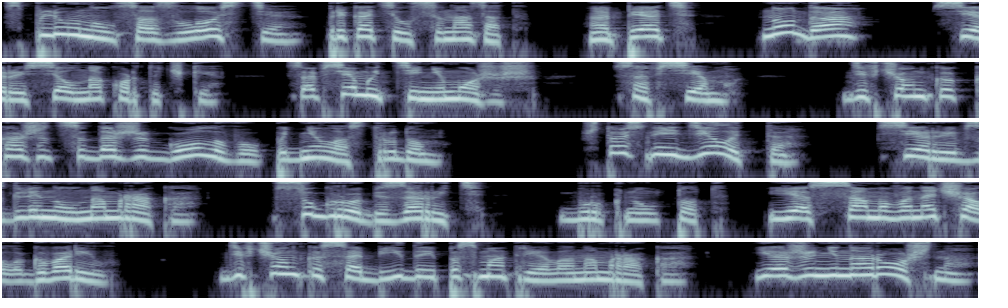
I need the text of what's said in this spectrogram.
сплюнул со злости, прикатился назад. «Опять?» «Ну да». Серый сел на корточки. «Совсем идти не можешь?» «Совсем». Девчонка, кажется, даже голову подняла с трудом. «Что с ней делать-то?» Серый взглянул на мрака. «В сугробе зарыть», — буркнул тот. «Я с самого начала говорил». Девчонка с обидой посмотрела на мрака. «Я же не нарочно.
